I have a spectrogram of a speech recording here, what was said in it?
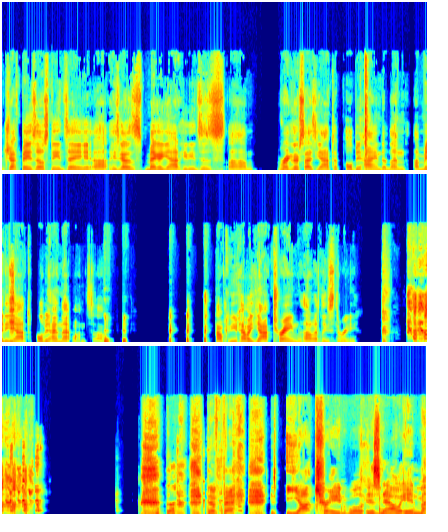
Jeff Bezos needs a uh, he's got his mega yacht. He needs his um, regular size yacht to pull behind and then a mini yacht to pull behind that one. So how can you have a yacht train without at least three? the fa- yacht train will is now in my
